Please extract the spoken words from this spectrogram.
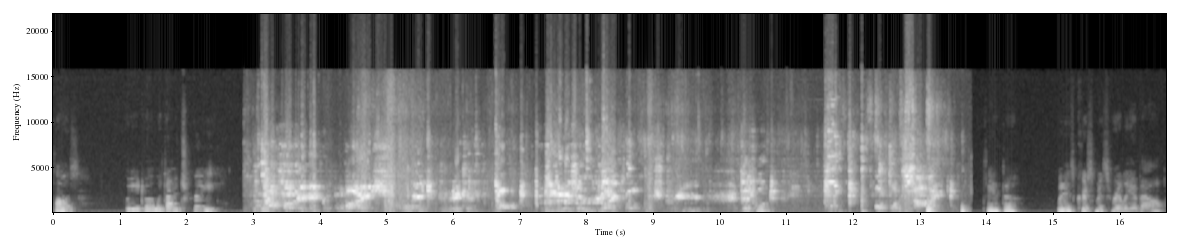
Claus? What are you doing with our tree? My sweet little dog. There's a light on this tree that won't keep on one side. Santa, what is Christmas really about?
